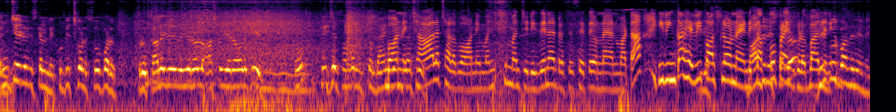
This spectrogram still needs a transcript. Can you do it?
మంచి ఐటమ్ తీసుకెళ్ళండి. కుట్టించుకోండి. సూపర్ ఇప్పుడు కాలేజ్ చేసే వాళ్ళు హాస్టల్ చేసే వాళ్ళకి ఇస్తాం బాగున్నాయి. చాలా చాలా బాగున్నాయి. మంచి మంచి డిజైనర్ డ్రెస్సెస్ అయితే ఉన్నాయన్నమాట. ఇవి ఇంకా హెవీ కాస్ట్లో ఉన్నాయండి. తక్కువ ప్రైస్ కూడా. బాగుంది. జైపూర్ బాందిని అండి.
